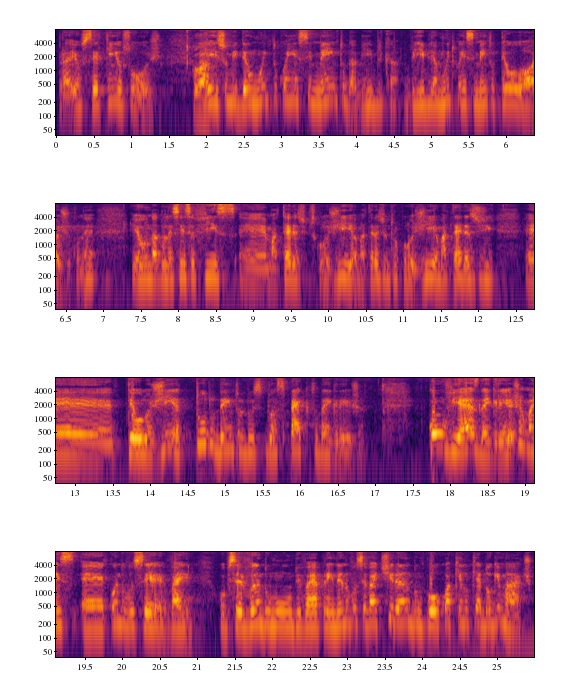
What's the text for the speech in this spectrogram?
para eu ser quem eu sou hoje. Claro. E isso me deu muito conhecimento da Bíblia, Bíblia muito conhecimento teológico, né? Eu, na adolescência, fiz é, matérias de psicologia, matérias de antropologia, matérias de é, teologia, tudo dentro do, do aspecto da igreja com o viés da igreja, mas é, quando você vai observando o mundo e vai aprendendo, você vai tirando um pouco aquilo que é dogmático.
